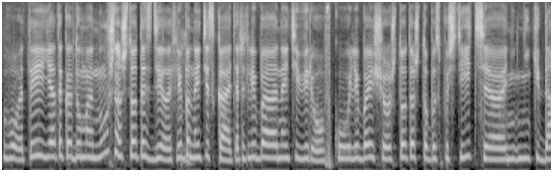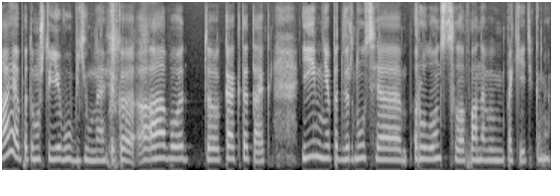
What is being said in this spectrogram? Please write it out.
Вот. И я такая думаю, нужно что-то сделать. Либо найти скатерть, либо найти веревку, либо еще что-то, чтобы спустить, э, не кидая, потому что я его убью нафиг, а вот э, как-то так. И мне подвернулся рулон с целлофановыми пакетиками.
